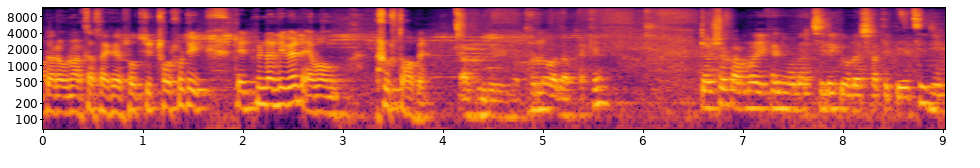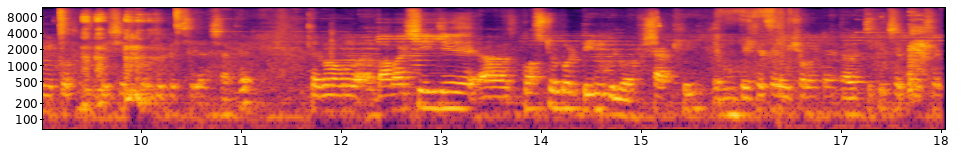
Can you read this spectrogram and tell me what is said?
আপনারা ওনার কাছ থেকে সঠিক ট্রিটমেন্টটা নেবেন এবং সুস্থ হবেন। আলহামদুলিল্লাহ, ধন্যবাদ আপনাকে। দর্শক, আমরা এখানে ওনার ছেলেকে ওনার সাথে পেয়েছি, যিনি প্রথম থেকে শেষ ছিলেন সাথে। এবং বাবার সেই যে কষ্টকর দিনগুলো, সাক্ষী এবং দেখেছেন ওই সময়টায় তারা চিকিৎসা করেছেন,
